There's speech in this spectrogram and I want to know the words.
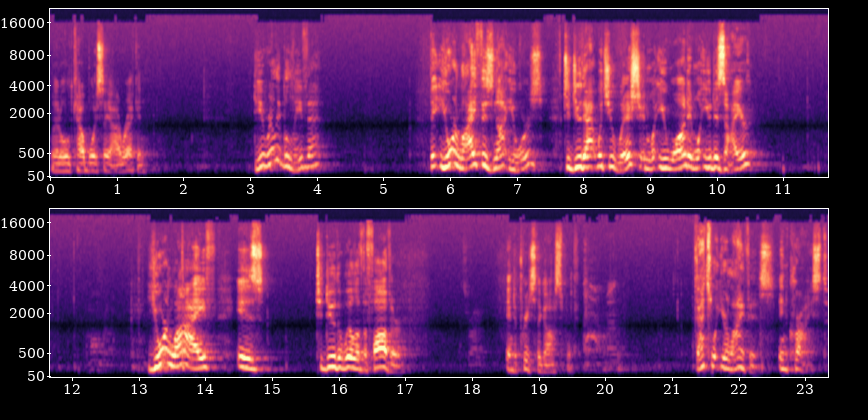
Let old cowboy say, I reckon. Do you really believe that? That your life is not yours to do that which you wish and what you want and what you desire? Your life is to do the will of the Father and to preach the gospel. That's what your life is in Christ.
